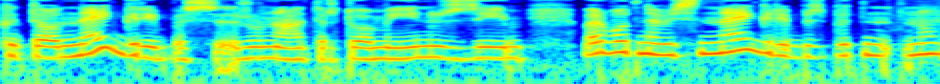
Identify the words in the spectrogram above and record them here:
ka tev negribas runāt ar to mīnuszīmi. Varbūt nevis negribas, bet, nu,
